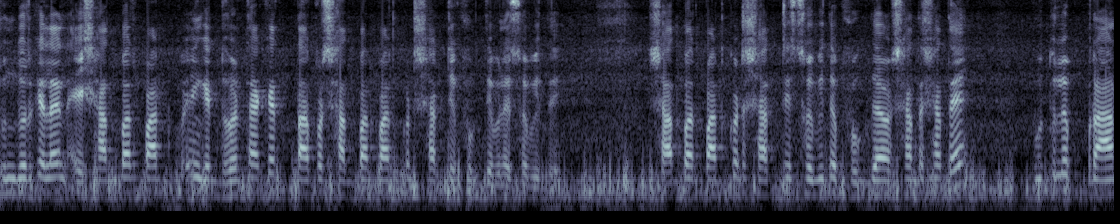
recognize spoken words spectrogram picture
সুন্দর খেলেন। এই সাতবার পাঠ ইঙ্গিত ধরে থাকে, তারপর সাতবার পাঠ করে সাতটি ফুক দেবেন এই ছবিতে। সাতবার পাঠ করে ষাটটি ছবিতে ফুক দেওয়ার সাথে সাথে পুতুলের প্রাণ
